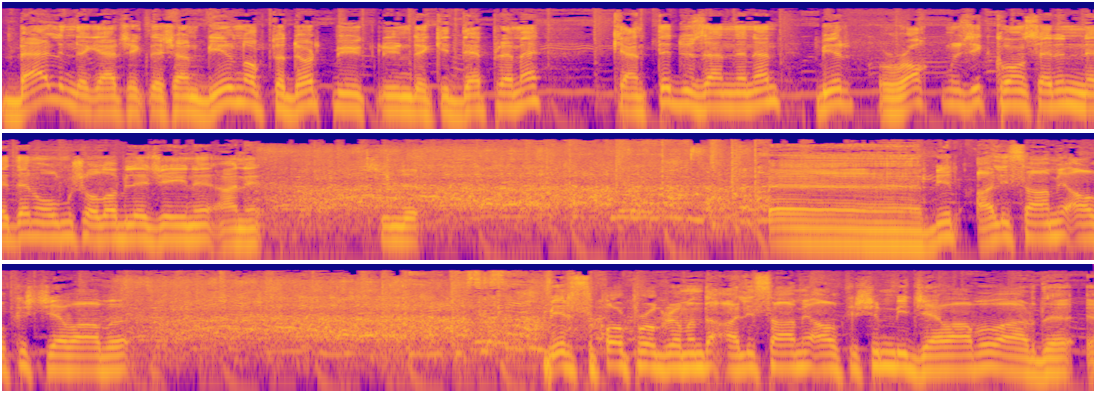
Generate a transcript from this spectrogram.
Berlin'de gerçekleşen 1.4 büyüklüğündeki depreme kentte düzenlenen bir rock müzik konserinin neden olmuş olabileceğini hani şimdi ee, bir Ali Sami alkış cevabı bir spor programında Ali Sami Alkış'ın bir cevabı vardı. Ee,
